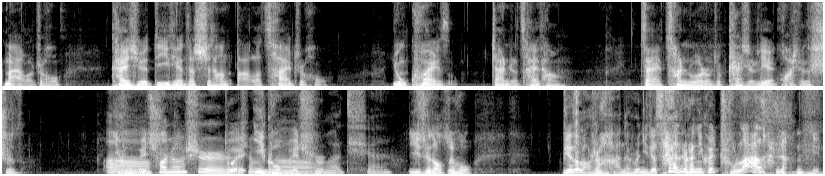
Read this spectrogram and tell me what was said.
买了之后，开学第一天在食堂打了菜之后，用筷子蘸着菜汤，在餐桌上就开始列化学的式子，一口没吃啊方程式对一口没吃我天，一直到最后，别的老师喊他说：“你这菜都让你快煮烂了，让你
